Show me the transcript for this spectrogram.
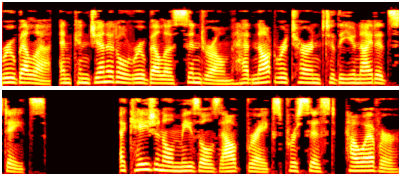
rubella, and congenital rubella syndrome had not returned to the United States. Occasional measles outbreaks persist, however,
